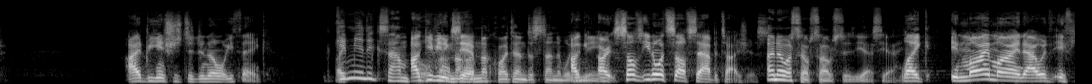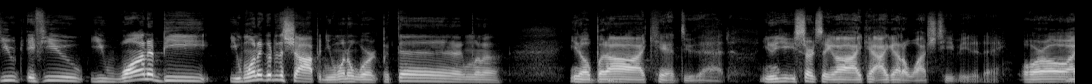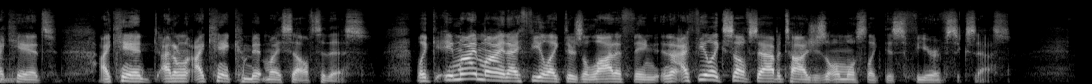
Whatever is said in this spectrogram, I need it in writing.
I'd be interested to know what you think. Give me an example. I'll give you an I'm example. Not, I'm not quite understanding what I'll, you mean. All right, self. You know what self sabotage is? I know what self sabotage is. Yes, yeah. Like in my mind, I would if you if you you want to be you want to go to the shop and you want to work, but then I want to, you know, but oh, I can't do that. You know, you start saying, oh, I I got to watch TV today, or oh, mm. I can't, I can't, I don't, I can't commit myself to this. Like in my mind, I feel like there's a lot of things, and I feel like self sabotage is almost like this fear of success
